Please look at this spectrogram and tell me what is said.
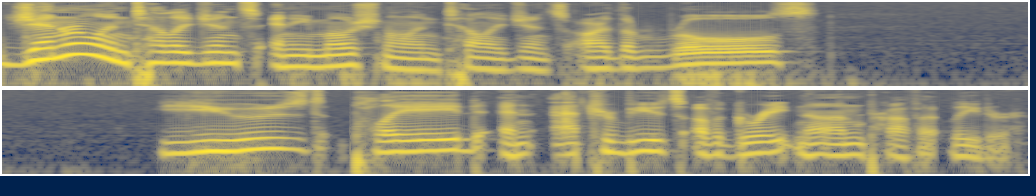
General intelligence and emotional intelligence are the roles used, played, and attributes of a great nonprofit leader.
